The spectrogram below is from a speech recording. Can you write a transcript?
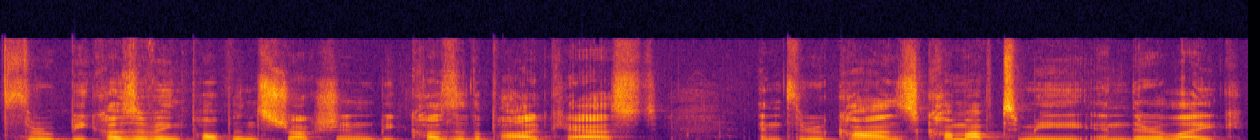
through because of Inkpulp Instruction, because of the podcast, and through cons come up to me and they're like,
